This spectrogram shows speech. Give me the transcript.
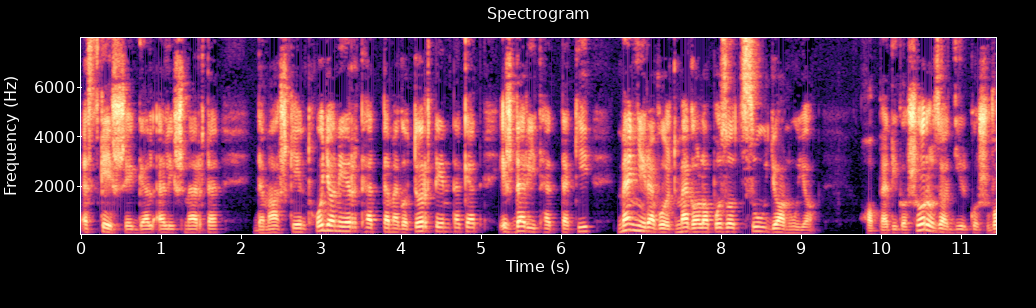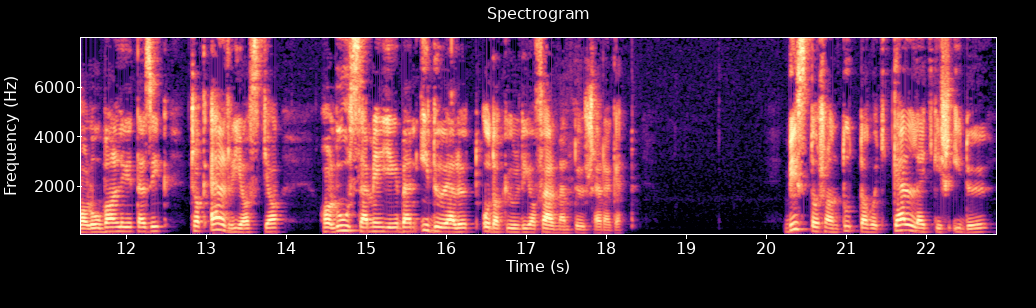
ezt készséggel elismerte, de másként hogyan érthette meg a történteket, és deríthette ki, mennyire volt megalapozott szú gyanúja. Ha pedig a sorozatgyilkos valóban létezik, csak elriasztja, ha Lú személyében idő előtt odaküldi a felmentő sereget. Biztosan tudta, hogy kell egy kis idő,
